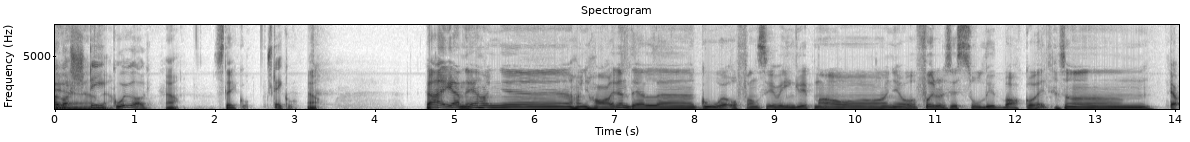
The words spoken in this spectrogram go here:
Han var steikgod i dag. Ja. Steiko. Steikgod. Ja. Ja, Jeg er enig. Han, eh, han har en del eh, gode offensive inngripener, og han er jo forholdsvis solid bakover. Så mm, Ja.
